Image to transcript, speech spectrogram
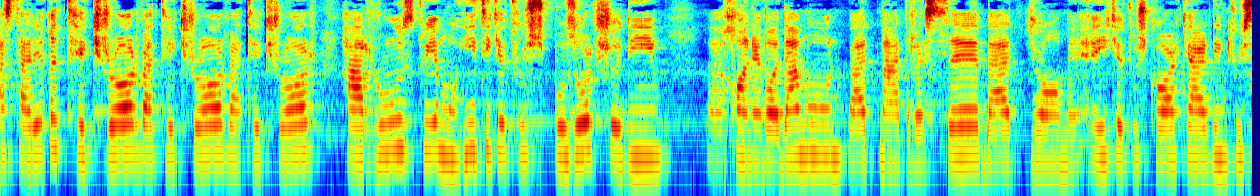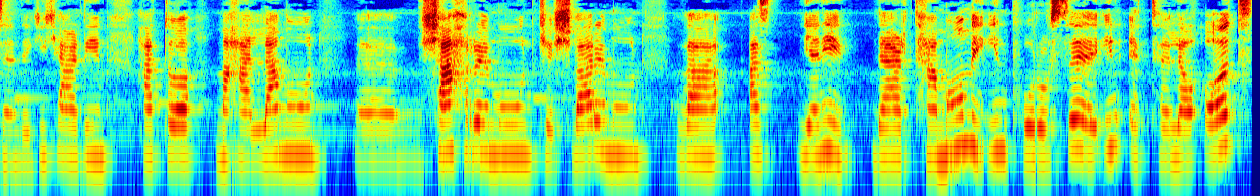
از طریق تکرار و تکرار و تکرار هر روز توی محیطی که توش بزرگ شدیم خانوادهمون بعد مدرسه بعد جامعه ای که توش کار کردیم توش زندگی کردیم حتی محلمون شهرمون کشورمون و از یعنی در تمام این پروسه این اطلاعات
